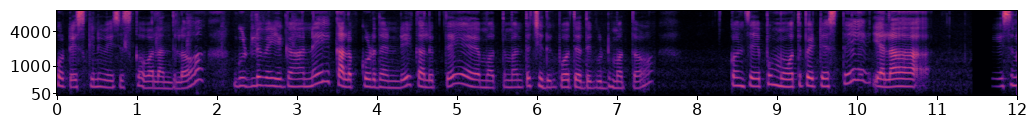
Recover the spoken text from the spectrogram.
కొట్టేసుకుని వేసేసుకోవాలి అందులో. గుడ్లు వేయగానే కలపకూడదండి కలిపితే మొత్తం అంతా చిదిగిపోతుంది గుడ్డు మొత్తం. కొంతసేపు మూత పెట్టేస్తే ఎలా వేసిన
